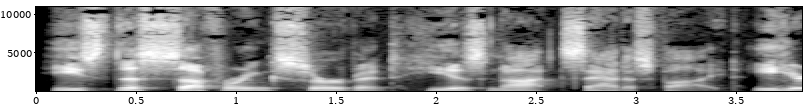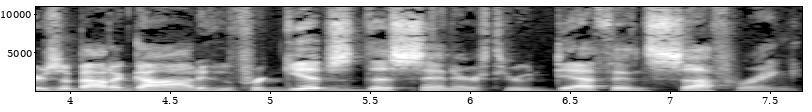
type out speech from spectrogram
He's the suffering servant. He is not satisfied. He hears about a God who forgives the sinner through death and suffering.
